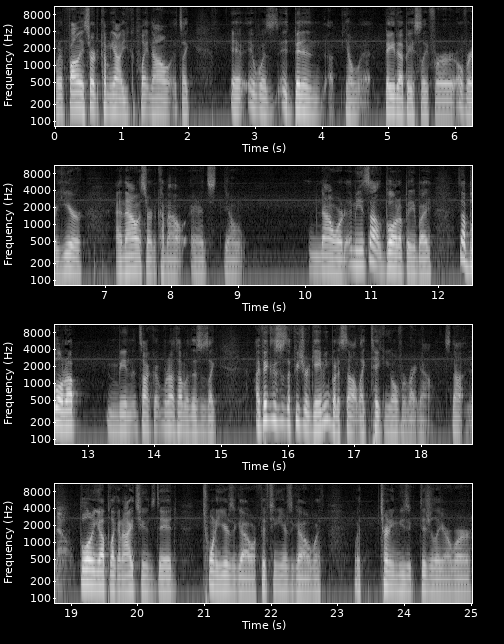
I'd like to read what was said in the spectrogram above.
when it finally started coming out. You can play it now. It's like it, it was it'd been in you know beta basically for over a year, and now it's starting to come out, and it's you know now we're I mean it's not blowing up anybody. It's not blowing up. I mean it's not we're not talking about this is like I think this is the future of gaming, but it's not like taking over right now. It's not no. blowing up like an iTunes did 20 years ago or 15 years ago with with turning music digitally or where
